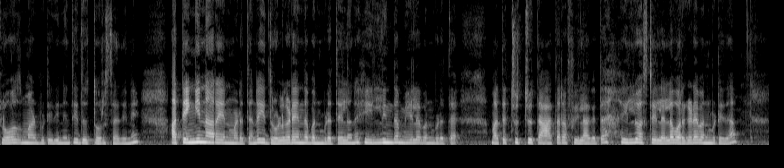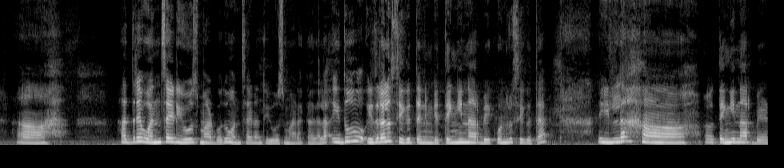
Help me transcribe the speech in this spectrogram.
ಕ್ಲೋಸ್ ಮಾಡಿಬಿಟ್ಟಿದ್ದೀನಿ ಅಂತ ಇದು ತೋರಿಸ್ತಾ ಇದ್ದೀನಿ ಆ ತೆಂಗಿನ ನಾರ ಏನು ಮಾಡುತ್ತೆ ಅಂದರೆ ಇದ್ರೊಳಗಡೆಯಿಂದ ಬಂದುಬಿಡುತ್ತೆ. ಇಲ್ಲಾಂದರೆ ಇಲ್ಲಿಂದ ಮೇಲೆ ಬಂದುಬಿಡುತ್ತೆ. ಮತ್ತು ಚುಚ್ಚುತ್ತೆ, ಆ ಥರ ಫೀಲ್ ಆಗುತ್ತೆ. ಇಲ್ಲೂ ಅಷ್ಟೇ, ಇಲ್ಲೆಲ್ಲ ಹೊರಗಡೆ ಬಂದ್ಬಿಟ್ಟಿದೆ. ಆದರೆ ಒಂದು ಸೈಡ್ ಯೂಸ್ ಮಾಡ್ಬೋದು, ಒಂದು ಸೈಡ್ ಅಂತೂ ಯೂಸ್ ಮಾಡೋಕ್ಕಾಗಲ್ಲ. ಇದು ಇದರಲ್ಲೂ ಸಿಗುತ್ತೆ, ನಿಮಗೆ ತೆಂಗಿನ ನಾರು ಬೇಕು ಅಂದರೂ ಸಿಗುತ್ತೆ. ಇಲ್ಲ ತೆಂಗಿನ ನಾರು ಬೇಡ,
